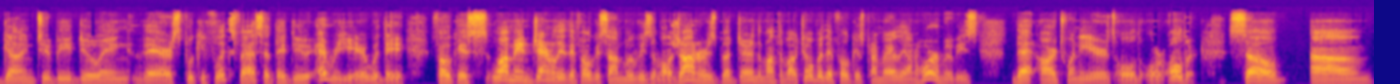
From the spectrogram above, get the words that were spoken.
going to be doing their Spooky Flicks Fest that they do every year, where they focus. Well, I mean, generally they focus on movies of all genres, but during the month of October, they focus primarily on horror movies that are 20 years old or older. So, um,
